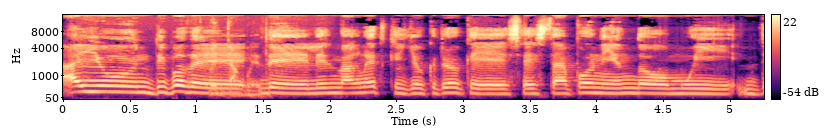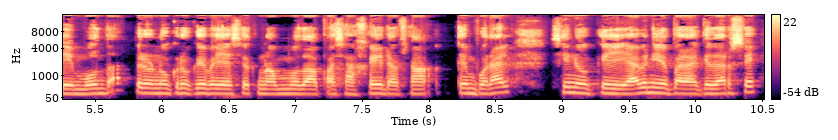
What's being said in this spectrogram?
Hay un tipo de, de, lead magnet que yo creo que se está poniendo muy de moda, pero no creo que vaya a ser una moda pasajera, o sea, temporal, sino que ha venido para quedarse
